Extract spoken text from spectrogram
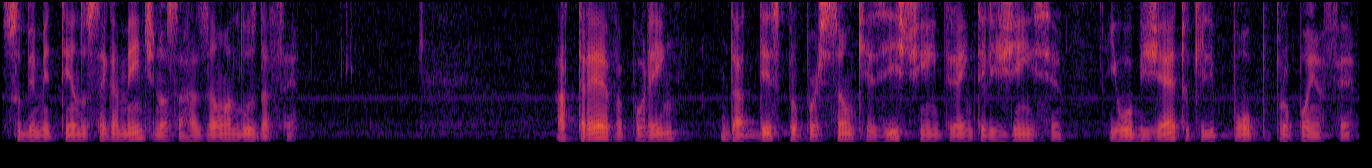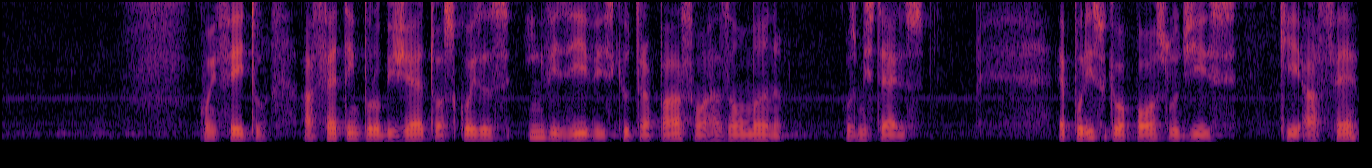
submetendo cegamente nossa razão à luz da fé. A treva, porém, da desproporção que existe entre a inteligência e o objeto que lhe propõe a fé. Com efeito, a fé tem por objeto as coisas invisíveis que ultrapassam a razão humana, os mistérios. É por isso que o apóstolo diz que a fé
